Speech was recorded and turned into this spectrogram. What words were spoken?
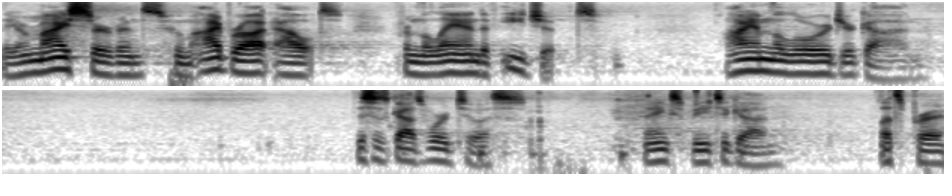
They are my servants, whom I brought out from the land of Egypt. I am the Lord your God. This is God's word to us. Thanks be to God. Let's pray.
